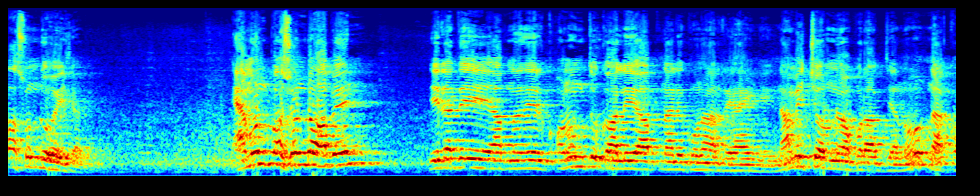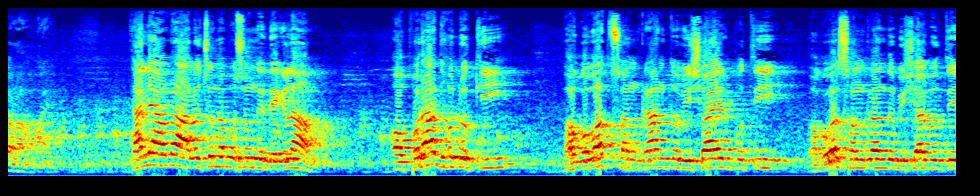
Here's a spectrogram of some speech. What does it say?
পাষণ্ড হয়ে যাবে এমন পাষণ্ড হবেন যেটাতে আপনাদের অনন্তকালে আপনার কোনো রেহাই নেই। নামের চরণে অপরাধ যেন না করা হয়। তাহলে আমরা আলোচনা প্রসঙ্গে দেখলাম, অপরাধ হলো কি? ভগবত সংক্রান্ত বিষয়ের প্রতি ভগবত সংক্রান্ত বিষয় বলতে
